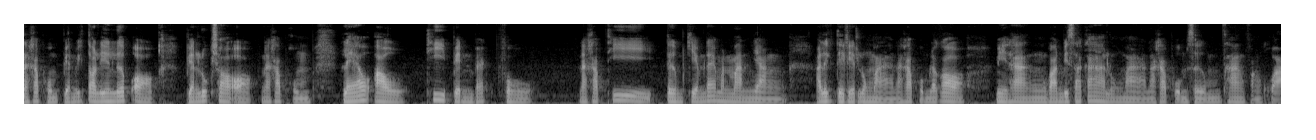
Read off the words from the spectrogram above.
นะครับผมเปลี่ยนวิกตอเรียนเลิฟออก เปลี่ยนลูกชอออกนะครับผมแล้วเอาที่เป็นแบ็กโฟนะครับที่เติมเกมได้มันๆ อย่างอเล็กเตเลสลงมานะครับผมแล้วก็มีทางวานบิซาก้าลงมานะครับผมเสริมทางฝั่งขวา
